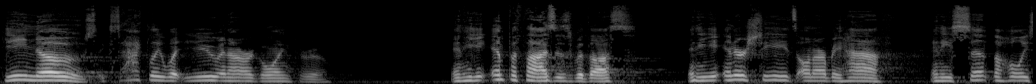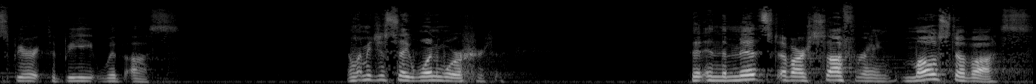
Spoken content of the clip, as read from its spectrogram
He knows exactly what you and I are going through and He empathizes with us, and He intercedes on our behalf, and He sent the Holy Spirit to be with us. And let me just say one word that in the midst of our suffering, most of us,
